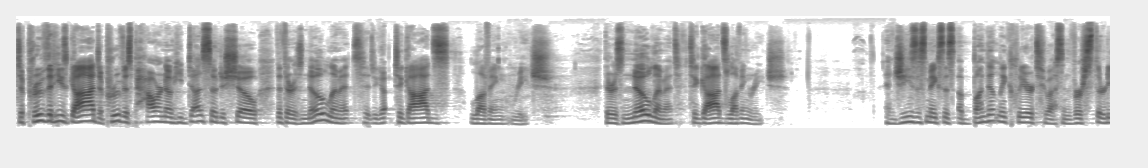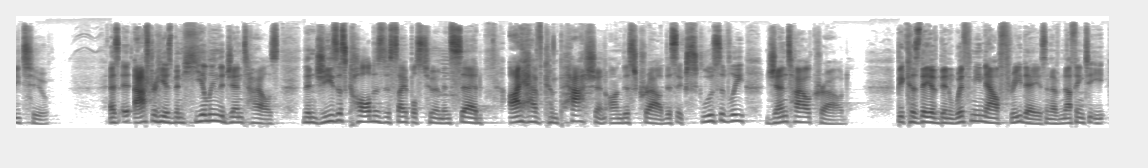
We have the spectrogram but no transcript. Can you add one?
To prove that he's God, to prove his power? No, he does so to show that there is no limit to God's loving reach. There is no limit to God's loving reach. And Jesus makes this abundantly clear to us in verse 32. As, after he has been healing the Gentiles, then Jesus called his disciples to him and said, I have compassion on this crowd, this exclusively Gentile crowd, because they have been with me now three days and have nothing to eat,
